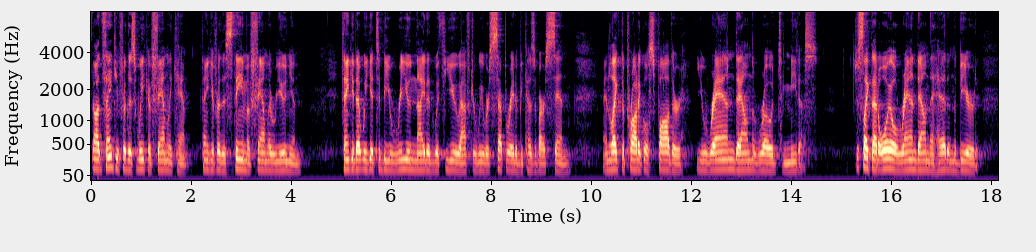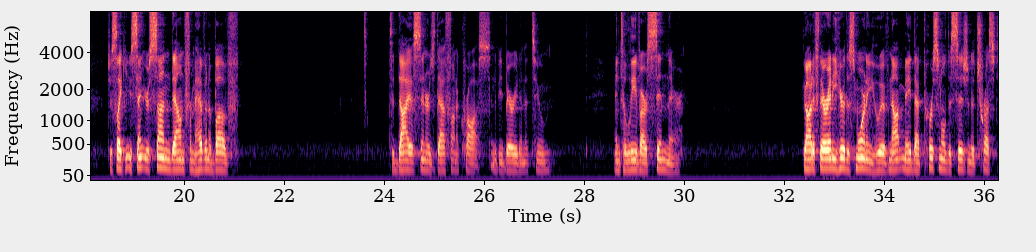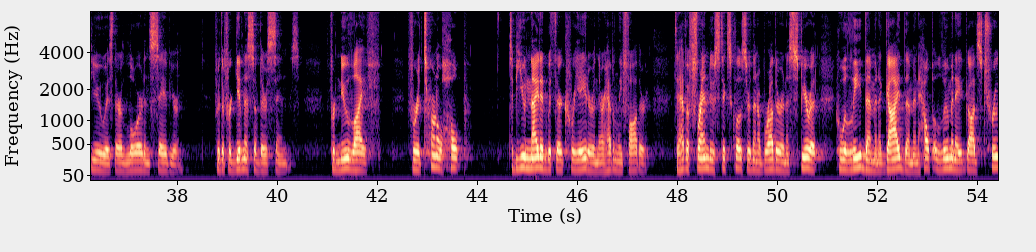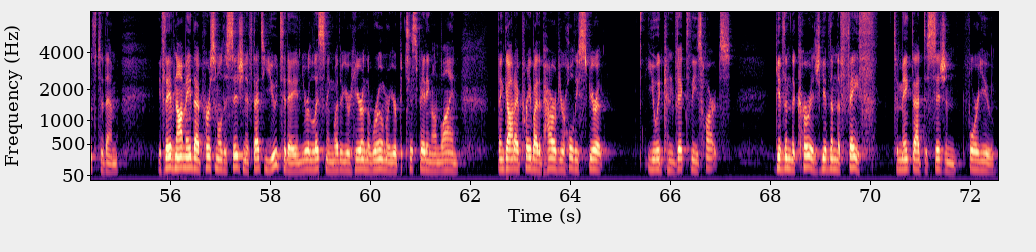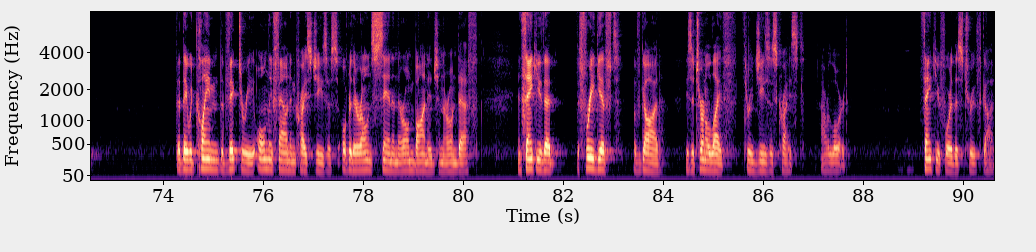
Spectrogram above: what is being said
God, thank you for this week of family camp. Thank you for this theme of family reunion. Thank you that we get to be reunited with you after we were separated because of our sin. And like the prodigal's father, you ran down the road to meet us. Just like that oil ran down the head and the beard. Just like you sent your son down from heaven above to die a sinner's death on a cross and to be buried in a tomb and to leave our sin there God, if there are any here this morning who have not made that personal decision to trust you as their Lord and Savior for the forgiveness of their sins, for new life, for eternal hope, to be united with their Creator and their Heavenly Father, to have a friend who sticks closer than a brother and a spirit who will lead them and guide them and help illuminate God's truth to them. If they have not made that personal decision, if that's you today and you're listening, whether you're here in the room or you're participating online, then God, I pray by the power of your Holy Spirit, you would convict these hearts. Give them the courage, give them the faith to make that decision for you. That they would claim the victory only found in Christ Jesus over their own sin and their own bondage and their own death. And thank you that the free gift of God is eternal life through Jesus Christ, our Lord. Thank you for this truth, God.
